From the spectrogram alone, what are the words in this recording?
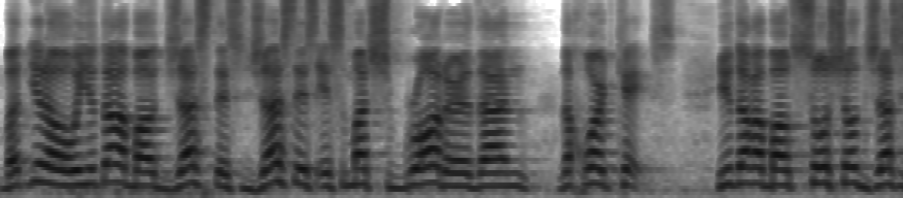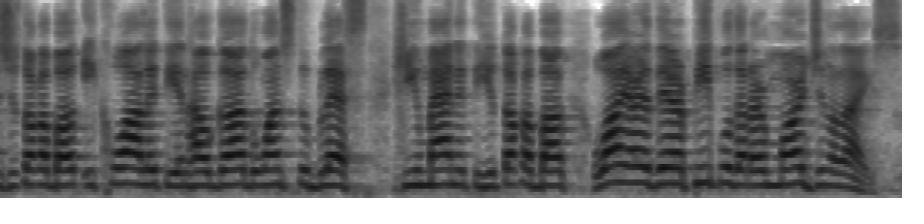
But, you know, when you talk about justice, justice is much broader than the court case. You talk about social justice. You talk about equality and how God wants to bless humanity. You talk about why are there people that are marginalized?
